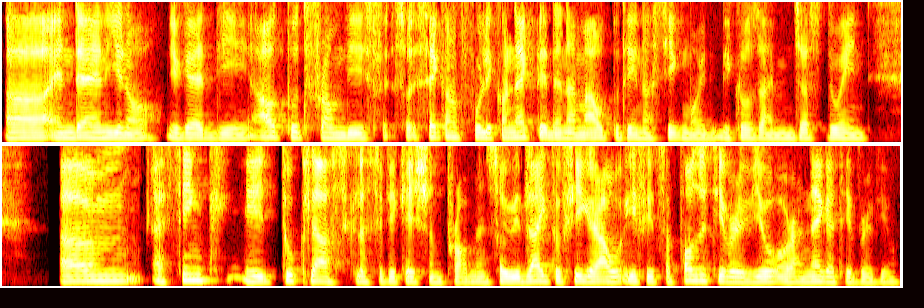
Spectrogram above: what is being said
Uh, and then, you know, you get the output from the so second fully connected and I'm outputting a sigmoid because I'm just doing um, I think a two class classification problem. So we'd like to figure out if it's a positive review or a negative review.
